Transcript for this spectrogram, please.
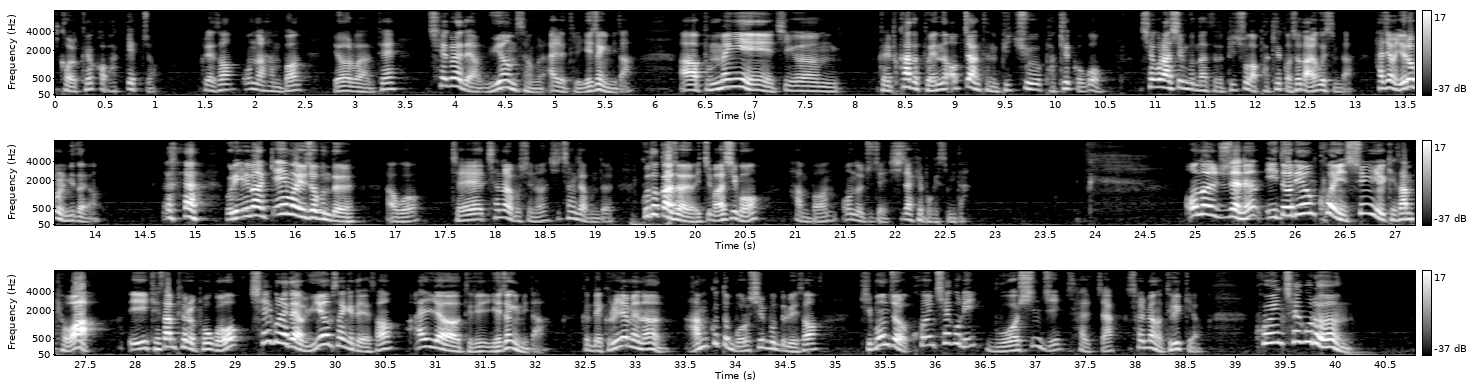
걸 겪어봤겠죠. 그래서 오늘 한번 여러분한테 채굴에 대한 위험성을 알려드릴 예정입니다. 아 분명히 지금 그래픽카드 구했는 업자한테는 비추 박힐 거고 채굴 하시는 분들한테도 비추가 박힐 거 저도 알고 있습니다. 하지만 여러분을 믿어요. 우리 일반 게이머 유저분들하고 제 채널 보시는 시청자분들 구독과 좋아요 잊지 마시고 한번 오늘 주제 시작해 보겠습니다. 오늘 주제는 이더리움 코인 수익률 계산표와 이 계산표를 보고 채굴에 대한 위험성에 대해서 알려드릴 예정입니다. 근데 그러려면은 아무것도 모르시는 분들 위해서 기본적으로 코인 채굴이 무엇인지 살짝 설명을 드릴게요. 코인 채굴은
